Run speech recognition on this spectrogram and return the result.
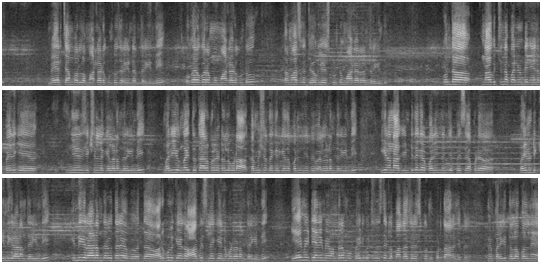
మేయర్ ఛాంబర్లో మాట్లాడుకుంటూ జరగడం జరిగింది. ఒకరొకరము మాట్లాడుకుంటూ తమాసుగా జోకులు వేసుకుంటూ మాట్లాడడం జరిగింది. కొంత నాకు చిన్న పని ఉంటే నేను పేరుకి ఇంజనీరింగ్ సెక్షన్లోకి వెళ్ళడం జరిగింది. మరియు ఇంకా ఇద్దరు కార్పొరేటర్లు కూడా కమిషనర్ దగ్గరికి ఏదో పని చెప్పి వెళ్ళడం జరిగింది. ఈయన నాకు ఇంటి దగ్గర పని ఉందని చెప్పేసి అప్పుడే పైనుండి కిందికి రావడం జరిగింది. కిందికి రావడం జరుగుతూనే పెద్ద అరుపులు కేకలు ఆఫీసులోకి వినపడడం జరిగింది. ఏమిటి అని మేము అందరం బయటకు వచ్చి చూస్తే ఇట్లా బాగా సురేష్ కొడతామని చెప్పేసి మేము పరిగెత్తే లోపలనే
